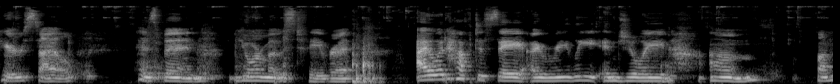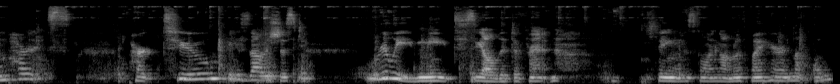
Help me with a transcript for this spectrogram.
hairstyle has been your most favorite. I would have to say I really enjoyed um, Fun Parts Part 2 because that was just really neat to see all the different things going on with my hair in that one.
